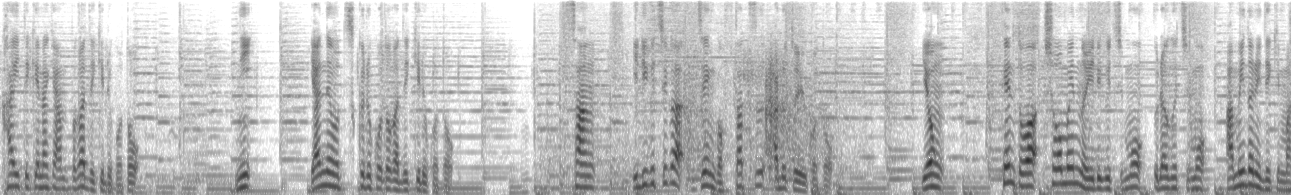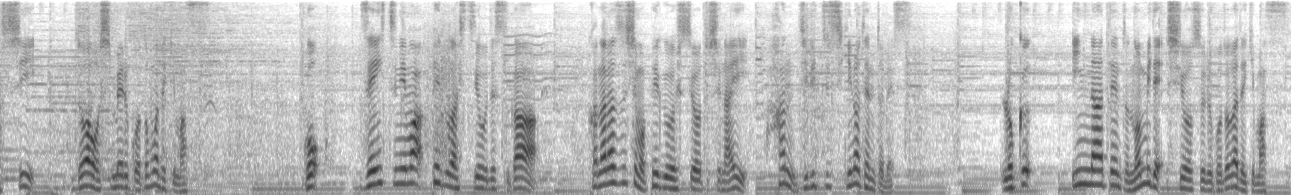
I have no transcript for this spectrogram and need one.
快適なキャンプができること。2屋根を作ることができること。3入り口が前後2つあるということ。4テントは正面の入り口も裏口も網戸にできますしドアを閉めることもできます。5前室にはペグが必要ですが必ずしもペグを必要としない半自立式のテントです。6インナーテントのみで使用することができます。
